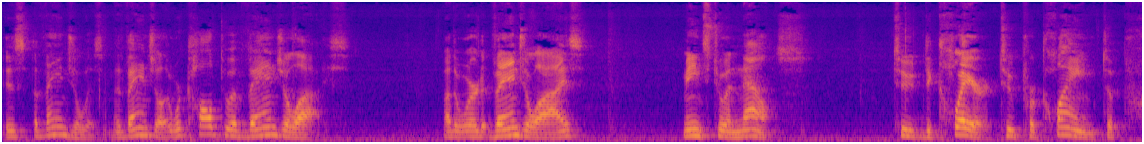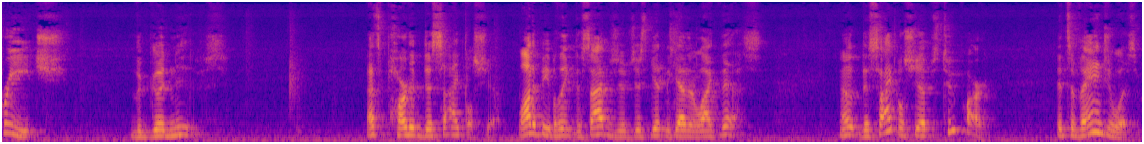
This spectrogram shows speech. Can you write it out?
is evangelism. Evangel- we're called to evangelize. By the word evangelize means to announce, to declare, to proclaim, to preach the good news. That's part of discipleship. A lot of people think discipleship is just getting together like this. No, discipleship is two part. It's evangelism.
